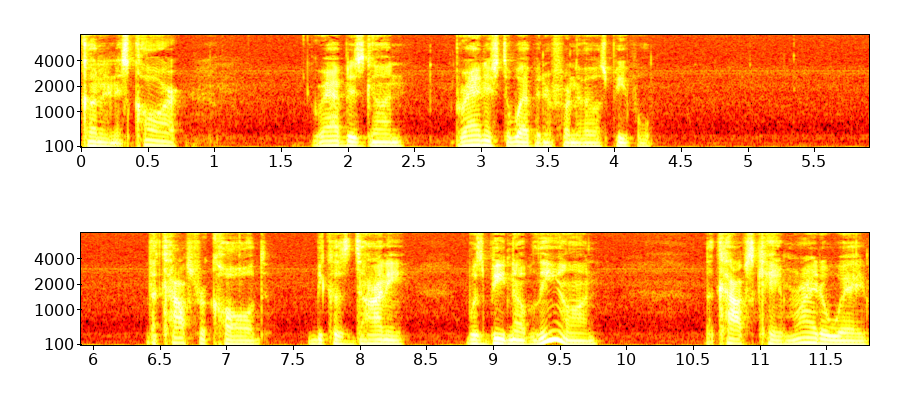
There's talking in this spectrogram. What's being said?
gun in his car, grabbed his gun, brandished the weapon in front of those people. The cops were called because Donnie was beating up Leon. The cops came right away.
